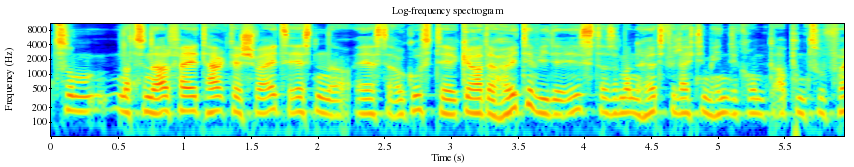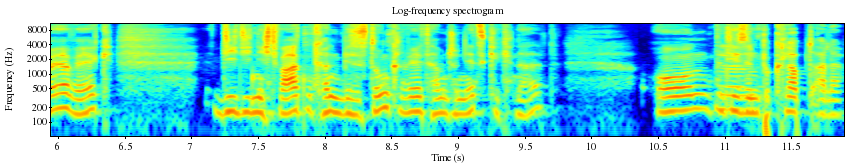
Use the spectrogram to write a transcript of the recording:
zum Nationalfeiertag der Schweiz, 1. 1. August, der gerade heute wieder ist. Also man hört vielleicht im Hintergrund ab und zu Feuerwerk. Die, die nicht warten können, bis es dunkel wird, haben schon jetzt geknallt. Und, und die äh, sind bekloppt alle.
